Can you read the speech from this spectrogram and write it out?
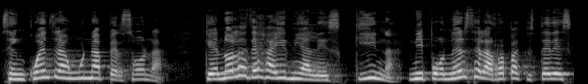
se encuentran una persona que no las deja ir ni a la esquina, ni ponerse la ropa que ustedes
